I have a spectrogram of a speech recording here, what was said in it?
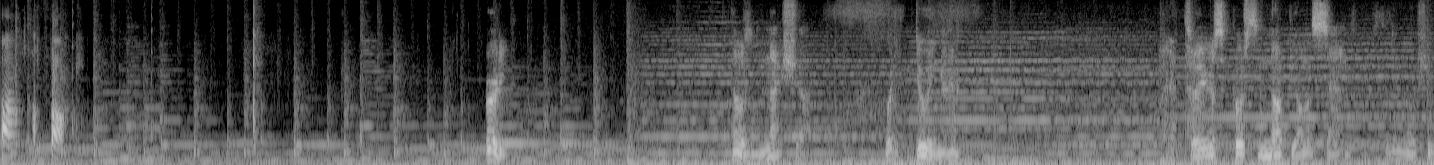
Oh, fuck. Birdie. That was a nice shot. What are you doing, man? So you're supposed to not be on the sand. I don't know if you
